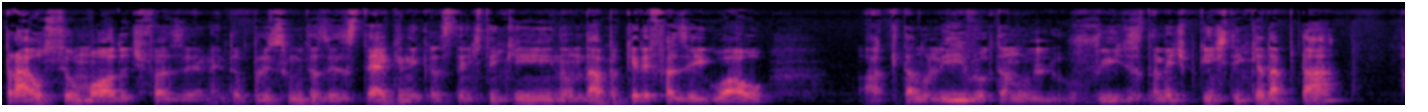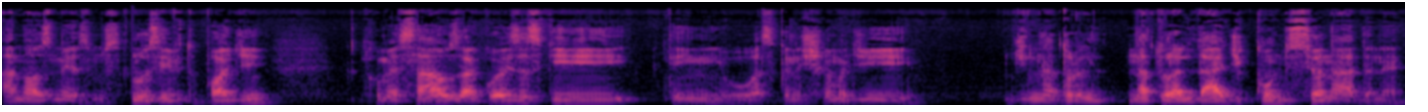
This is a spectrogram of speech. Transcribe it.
para o seu modo de fazer, né? Então por isso muitas vezes técnicas a gente tem que não dá para querer fazer igual a que está no livro, a que está no vídeo exatamente, porque a gente tem que adaptar a nós mesmos. Inclusive tu pode começar a usar coisas que tem o Ascani chama de de naturalidade condicionada, né?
